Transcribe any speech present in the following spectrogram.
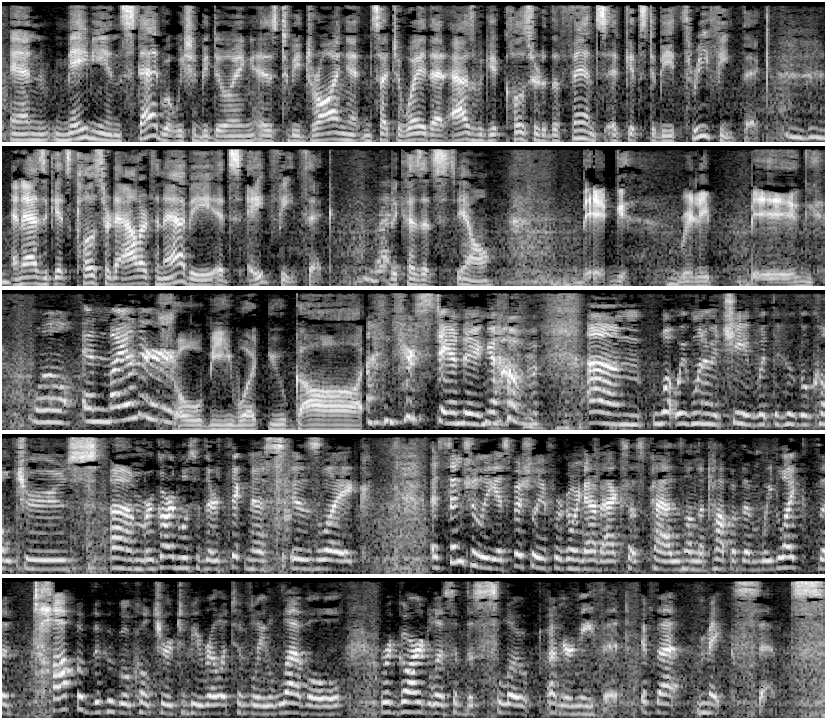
And maybe instead what we should be doing is to be drawing it in such a way that as we get closer to the fence, it gets to be three feet thick. Mm-hmm. And as it gets closer to Allerton Abbey, it's eight feet thick Right. because it's, you know, big, really big. well, and my other Show me what you got. understanding of um, what we want to achieve with the Hugel cultures, um, regardless of their thickness, is like essentially, especially if we're going to have access paths on the top of them, we'd like the top of the Hugel culture to be relatively level, regardless of the slope underneath it. If that makes sense.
